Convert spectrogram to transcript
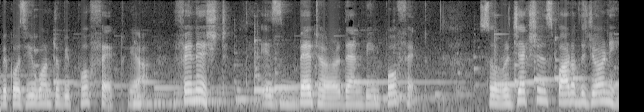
because you want to be perfect. Yeah. Finished is better than being perfect. So rejection is part of the journey.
